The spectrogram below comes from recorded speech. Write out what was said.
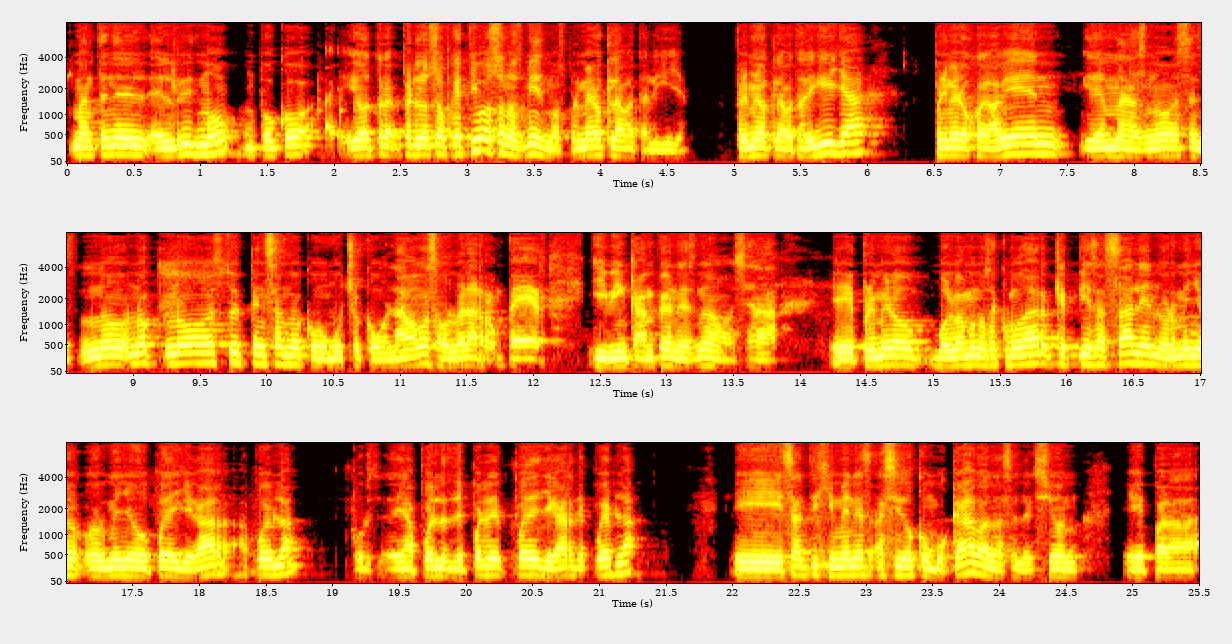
mantener el, ritmo un poco y otra, pero los objetivos son los mismos. Primero clava taliguilla. Primero clava taliguilla, primero juega bien y demás, ¿no? no, no, no estoy pensando como mucho como la vamos a volver a romper y bien campeones, no, o sea, eh, primero volvámonos a acomodar, qué piezas salen, Ormeño, Ormeño puede llegar a Puebla, por, eh, a Puebla puede, puede, llegar de Puebla. Eh, Santi Jiménez ha sido convocado a la selección para,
